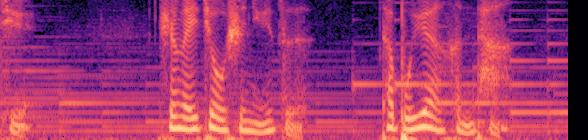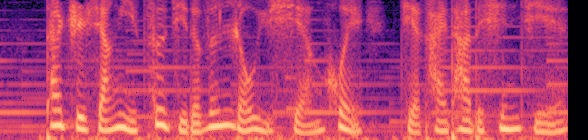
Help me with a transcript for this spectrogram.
惧，身为旧式女子，她不怨恨他。他只想以自己的温柔与贤惠解开他的心结，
